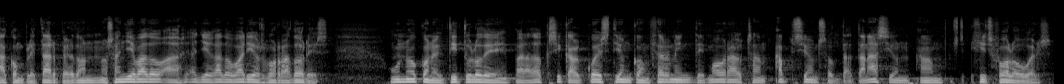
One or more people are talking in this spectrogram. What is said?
a completar, perdón, nos han llevado ha llegado varios borradores, uno con el título de Paradoxical Question Concerning the Morals and Actions of Athanasius and His Followers,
